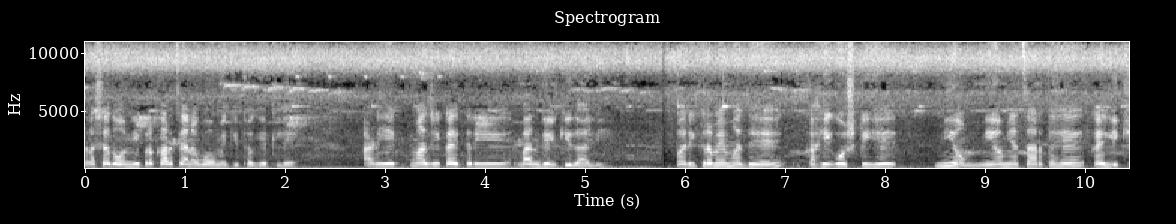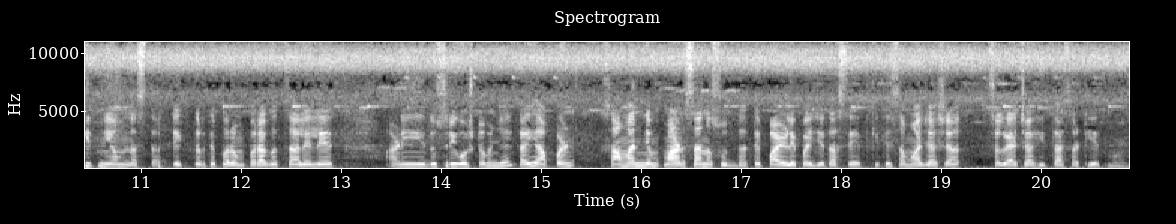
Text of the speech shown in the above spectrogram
तर अशा दोन्ही प्रकारचे अनुभव मी तिथं घेतले. आणि एक माझी काहीतरी बांधिलकी झाली. परिक्रमेमध्ये काही गोष्टी हे नियम नियम याचा अर्थ हे काही लिखित नियम नसतात. एकतर ते परंपरागत चाललेले आहेत आणि दुसरी गोष्ट म्हणजे काही आपण सामान्य माणसानं सुद्धा ते पाळले पाहिजेत असे आहेत की ते समाजाच्या सगळ्याच्या हितासाठी आहेत म्हणून.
